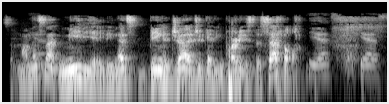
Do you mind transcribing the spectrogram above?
So, Mom, that's not mediating. That's being a judge and getting parties to settle. Yes, yes.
